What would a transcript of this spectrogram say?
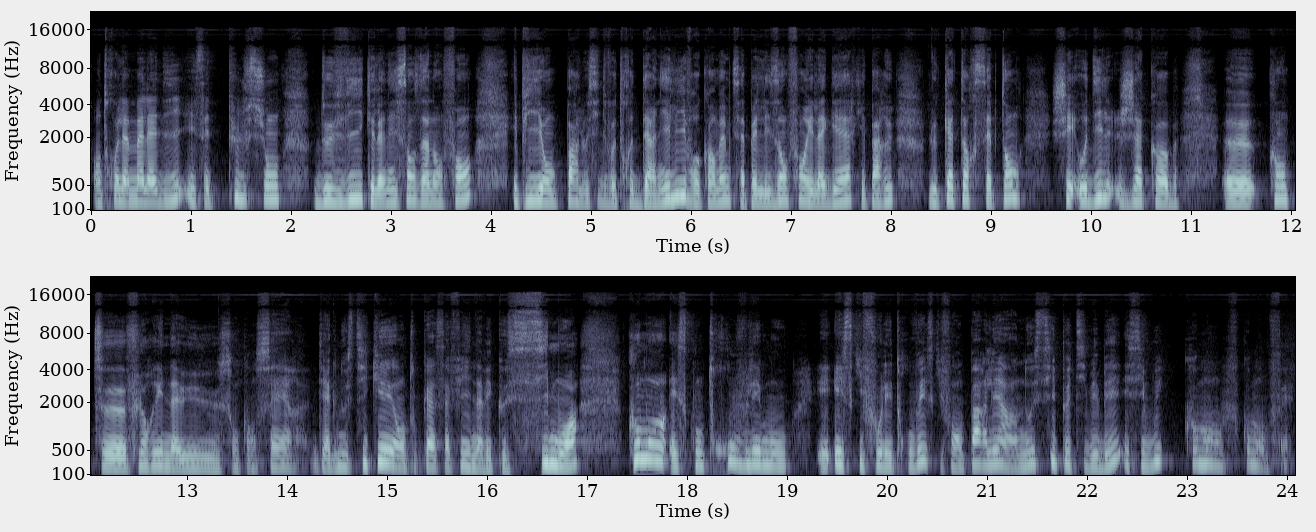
entre la maladie et cette pulsion de vie qu'est la naissance d'un enfant. Et puis on parle aussi de votre dernier livre quand même qui s'appelle Les enfants et la guerre qui est paru le 14 septembre chez Odile Jacob. Euh, quand euh, Florine a eu son cancer diagnostiqué, en tout cas sa fille n'avait que six mois, comment est-ce qu'on trouve les mots Et est-ce qu'il faut les trouver? Est-ce qu'il faut en parler à un aussi petit bébé? Et si oui, comment, comment on fait?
